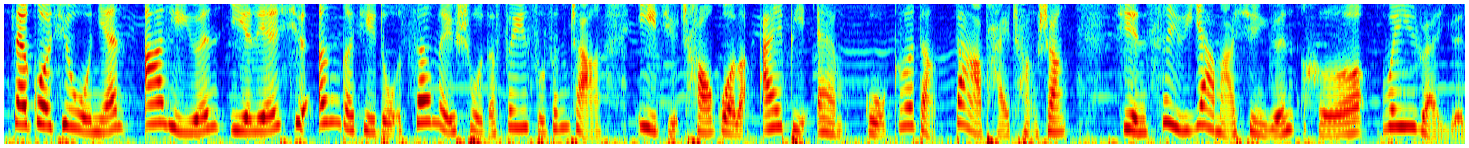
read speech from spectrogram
在过去五年，阿里云以连续 N 个季度三位数的飞速增长，一举超过了 IBM、谷歌等大牌厂商，仅次于亚马逊云和微软云，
